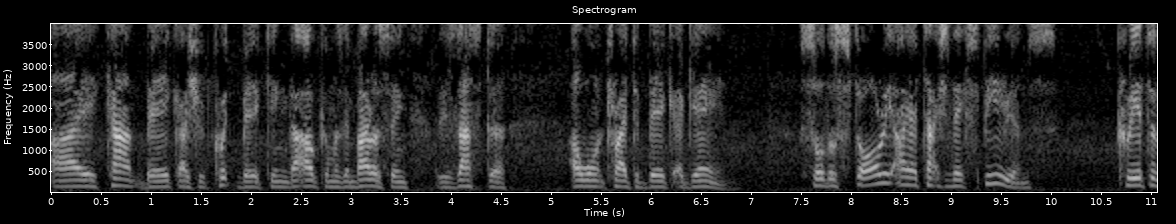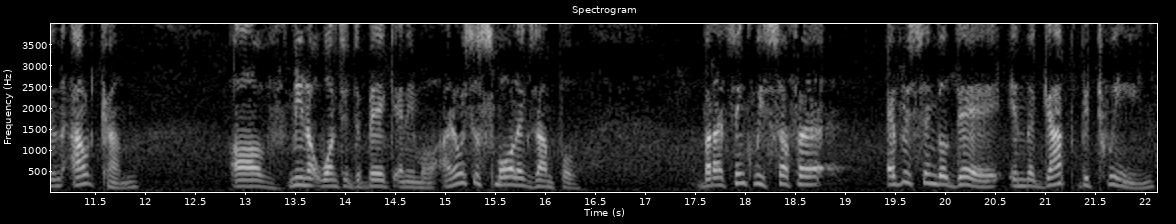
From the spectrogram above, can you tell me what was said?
I can't bake, I should quit baking, the outcome was embarrassing, a disaster, I won't try to bake again. So the story I attached to the experience created an outcome of me not wanting to bake anymore. I know it's a small example, but I think we suffer every single day in the gap between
